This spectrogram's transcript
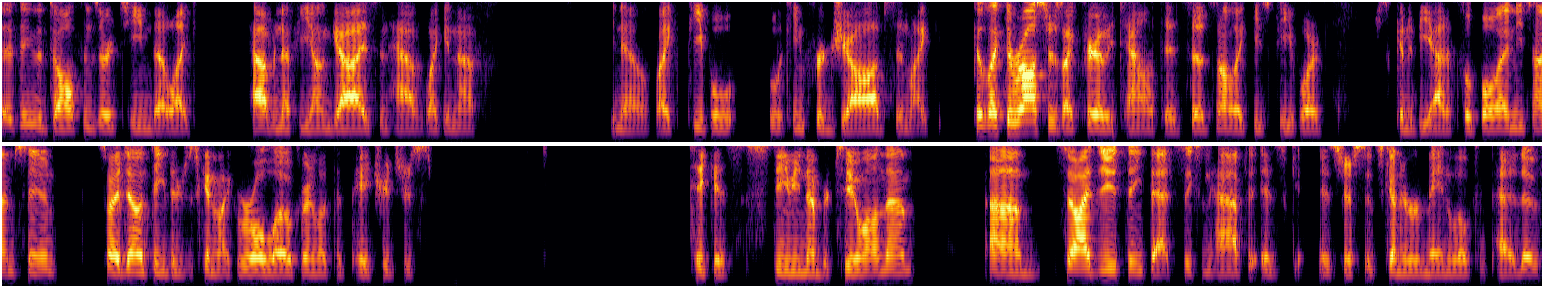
I think the Dolphins are a team that like have enough young guys and have like enough, you know, like people looking for jobs and like because like the roster is like fairly talented, so it's not like these people are just going to be out of football anytime soon. So I don't think they're just going to like roll over and let the Patriots just take a steamy number two on them. Um, so I do think that six and a half is is just it's going to remain a little competitive.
